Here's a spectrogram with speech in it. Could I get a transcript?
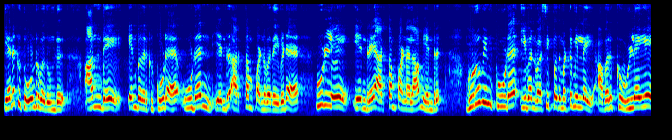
எனக்கு தோன்றுவதுண்டு. அந்தே என்பதற்கு கூட உடன் என்று அர்த்தம் பண்ணுவதை விட உள்ளே என்றே அர்த்தம் பண்ணலாம் என்று. குருவின் கூட இவன் வசிப்பது மட்டுமில்லை. அவருக்கு உள்ளேயே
